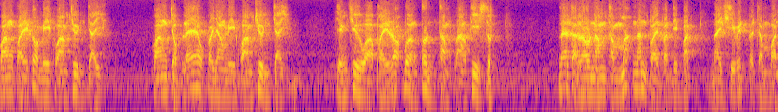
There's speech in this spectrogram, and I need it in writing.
ฟังไปก็มีความชื่นใจฟังจบแล้วก็ยังมีความชื่นใจ ยังชื่อว่าไพเราะเบื้องต้นทำกลางที่สุด และถ้าเรานำธรรมะนั้นไปปฏิบัติในชีวิตประจำวัน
